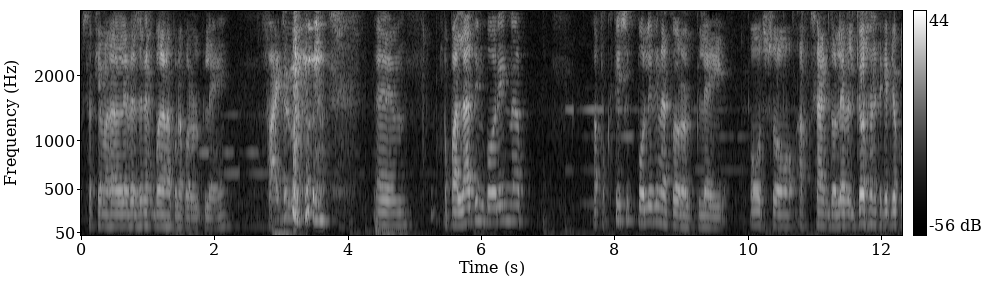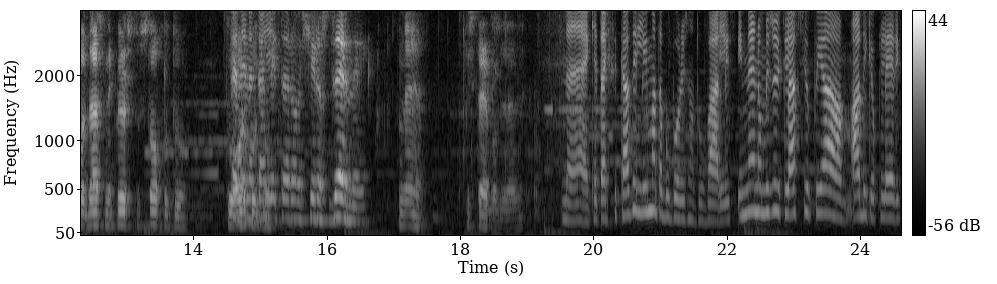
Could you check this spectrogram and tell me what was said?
στα πιο μεγάλα levels δεν έχουν πολλά να πούνε από roleplay. Fighter. ε, ο Paladin μπορεί να αποκτήσει πολύ δυνατό roleplay όσο αυξάνει το level και όσο έρχεται και πιο κοντά στην εκπλήρωση του στόχου του. του Κάνει όρκου ένα του. καλύτερο hero's journey. Ναι, πιστεύω δηλαδή. Ναι, και τα ηθικά διλήμματα που μπορείς να του βάλεις είναι νομίζω η κλάση η οποία, άντε και ο Cleric,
